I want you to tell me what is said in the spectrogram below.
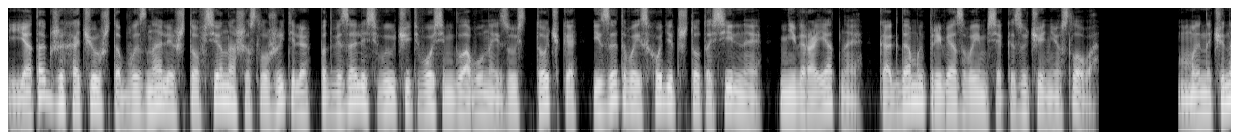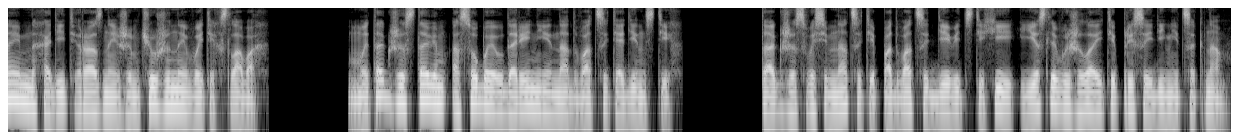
Я также хочу, чтобы вы знали, что все наши служители подвязались выучить 8 главу наизусть. Точка. Из этого исходит что-то сильное, невероятное, когда мы привязываемся к изучению слова. Мы начинаем находить разные жемчужины в этих словах. Мы также ставим особое ударение на 21 стих. Также с 18 по 29 стихи, если вы желаете присоединиться к нам.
